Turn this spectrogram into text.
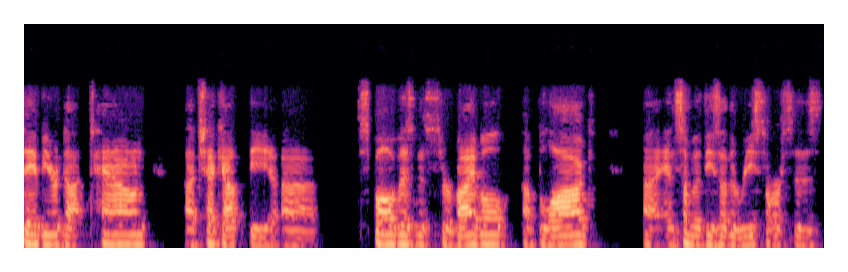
SaveYour.Town, uh, check out the uh, Small Business Survival uh, blog, uh, and some of these other resources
